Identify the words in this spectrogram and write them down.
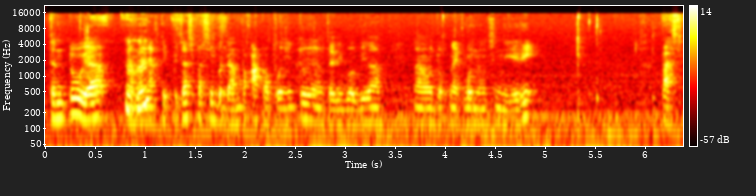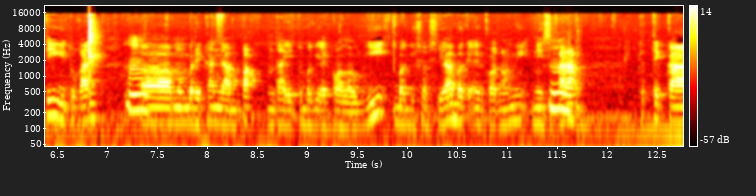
tentu ya namanya aktivitas pasti berdampak apa pun itu yang tadi gue bilang nah untuk naik gunung sendiri pasti gitu kan eh, memberikan dampak entah itu bagi ekologi bagi sosial bagi ekonomi nih sekarang ketika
